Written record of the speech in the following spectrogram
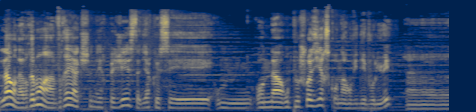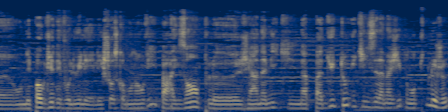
là on a vraiment un vrai action RPG c'est-à-dire que c'est on, on a on peut choisir ce qu'on a envie d'évoluer euh, on n'est pas obligé d'évoluer les, les choses comme on a envie par exemple euh, j'ai un ami qui n'a pas du tout utilisé la magie pendant tout le jeu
